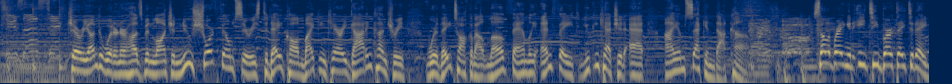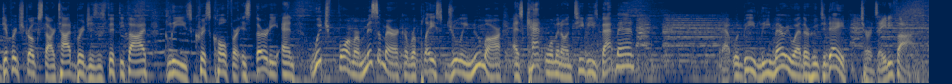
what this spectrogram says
Carrie Underwood and her husband launch a new short film series today called Mike and Carrie God and Country, where they talk about love, family, and faith. You can catch it at iamsecond.com. Celebrating an ET birthday today, Different Stroke star Todd Bridges is 55, Glee's Chris Colfer is 30, and which former Miss America replaced Julie Newmar as Catwoman on TV's Batman? That would be Lee Meriwether, who today turns 85.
